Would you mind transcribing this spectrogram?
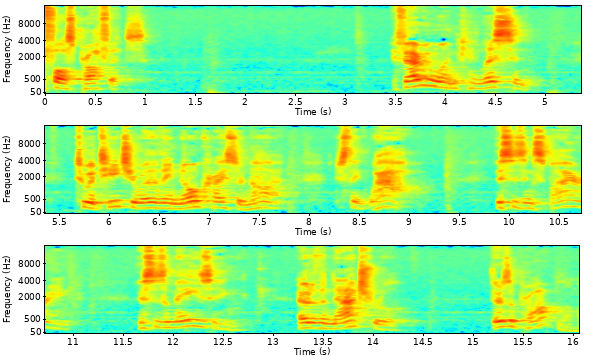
the false prophets. If everyone can listen to a teacher, whether they know Christ or not, just think, wow, this is inspiring. This is amazing. Out of the natural, there's a problem.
